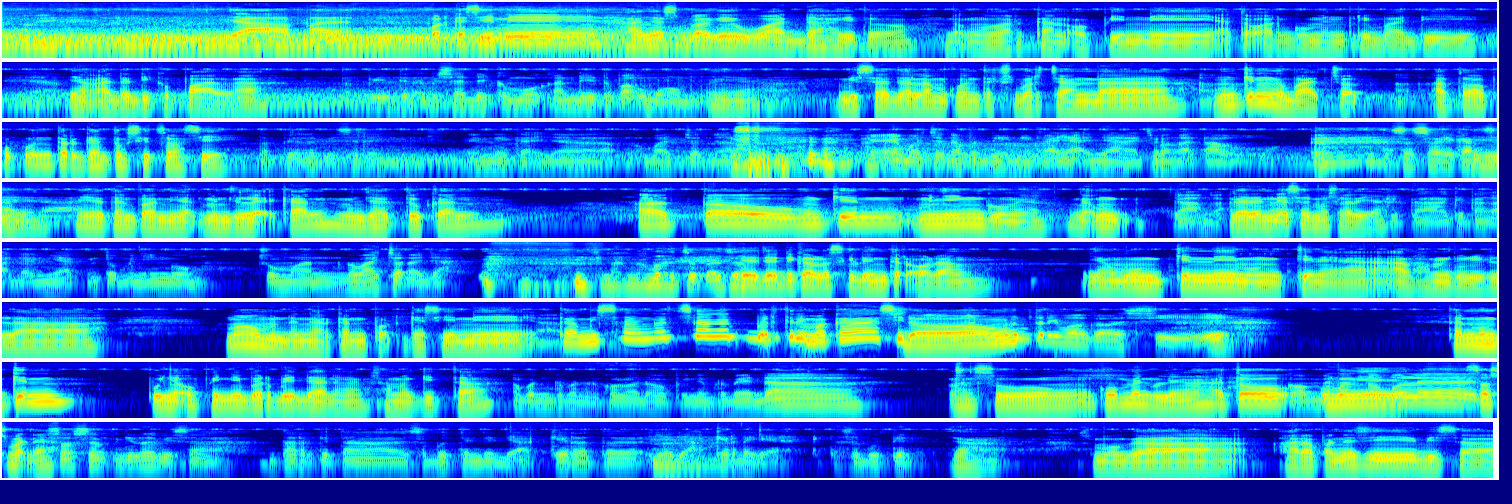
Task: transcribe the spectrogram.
Ya, apa podcast ini hanya sebagai wadah gitu untuk mengeluarkan opini atau argumen pribadi Ya, yang ada di kepala. tapi tidak bisa dikemukakan di tempat umum. Ya, bisa dalam konteks bercanda, mungkin ngebacot atau apa pun tergantung situasi. tapi lebih sering ini kayaknya bacotnya kayaknya bacotnya pedih nih kayaknya cuma nggak tahu kita sesuaikan saja Iya, ya tanpa niat menjelekkan, menjatuhkan atau mungkin menyinggung ya. Nggak nggak ada niat sama sekali ya. kita kita nggak ada niat untuk menyinggung. Cuman ngebacot aja. Cuman ngebacot aja. Ya jadi kalau segelintir orang yang mungkin nih mungkin ya alhamdulillah mau mendengarkan podcast ini Ya. kami sangat-sangat berterima kasih dong. terima kasih. Dan mungkin punya opini berbeda dengan sama kita. Bener-bener kalau ada opini berbeda langsung komen boleh ya? Atau komen hubungi atau boleh sosmed ya? sosmed kita bisa. Ntar kita sebutin di, akhir atau ya di akhir deh ya kita sebutin. Ya semoga harapannya sih bisa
